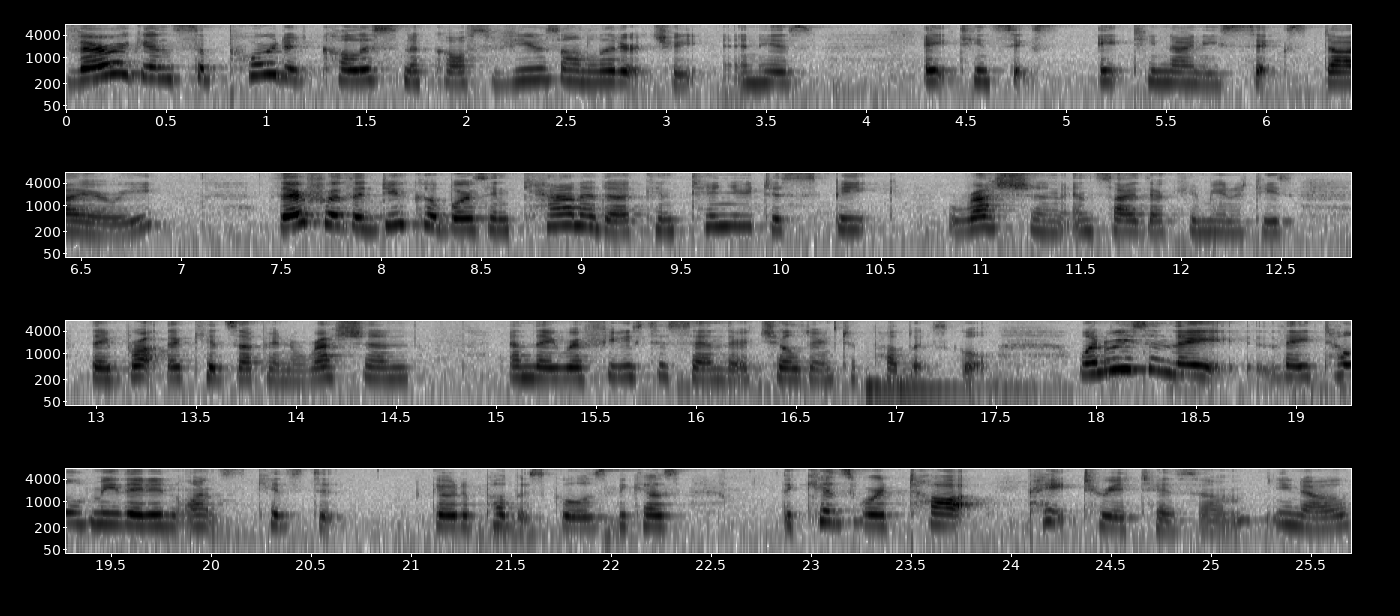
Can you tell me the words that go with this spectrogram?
Verigin supported Kolesnikov's views on literature in his 1896 diary. Therefore, the Doukhobors in Canada continued to speak Russian inside their communities. They brought their kids up in Russian, and they refused to send their children to public school. One reason they, they told me they didn't want kids to go to public school is because the kids were taught patriotism, you know,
